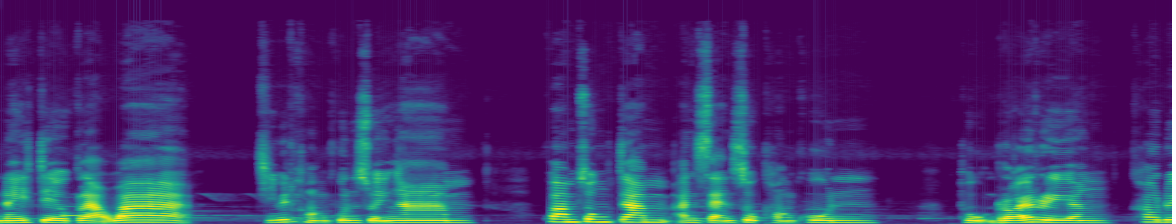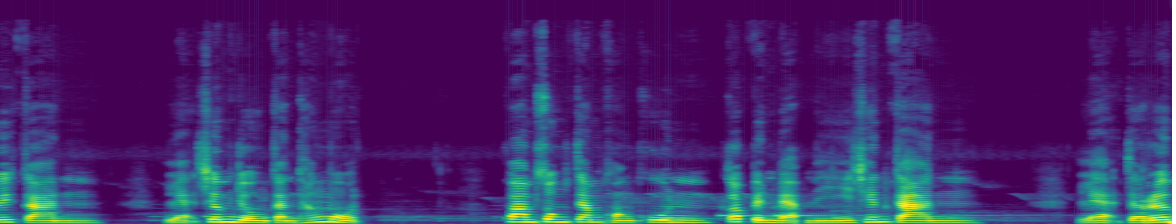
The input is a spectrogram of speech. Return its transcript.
ไนเจลกล่าวว่า ชีวิตของคุณสวยงาม ความทรงจำอันแสนสุขของคุณ ถูกร้อยเรียงเข้าด้วยกัน และเชื่อมโยงกันทั้งหมด ความทรงจำของคุณก็เป็นแบบนี้เช่นกัน และจะเริ่ม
